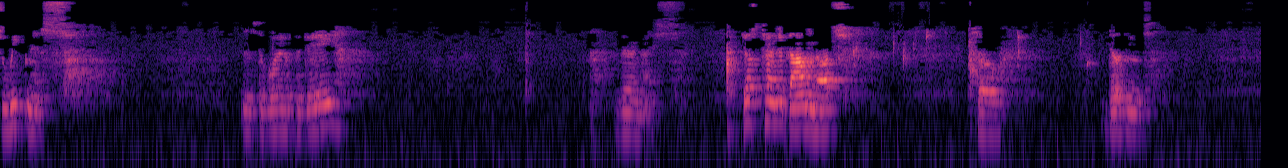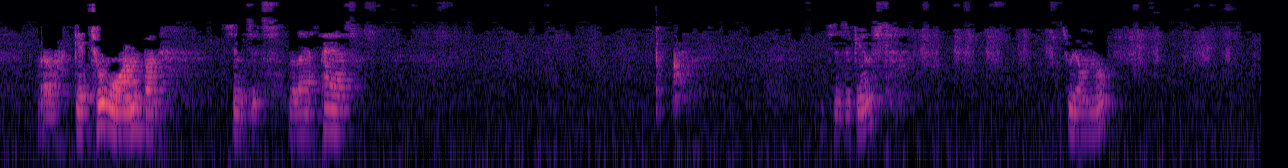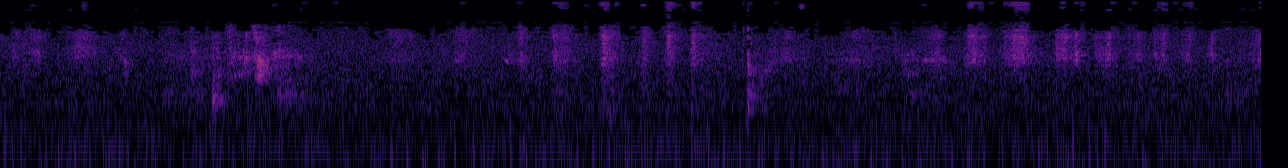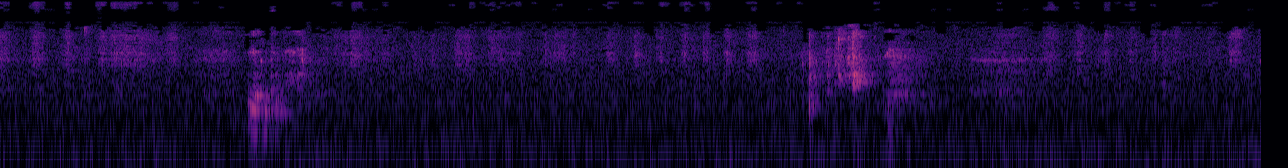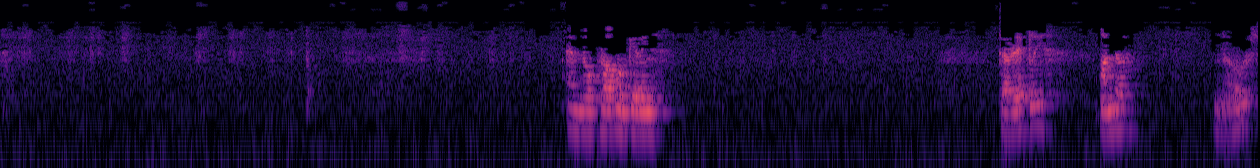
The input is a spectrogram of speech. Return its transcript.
Sweetness is the word of the day. Very nice. Just turned it down a notch so it doesn't uh, get too warm, but since it's the last pass, which is against, as we all know. Listen to that. Have no problem getting directly under the nose.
